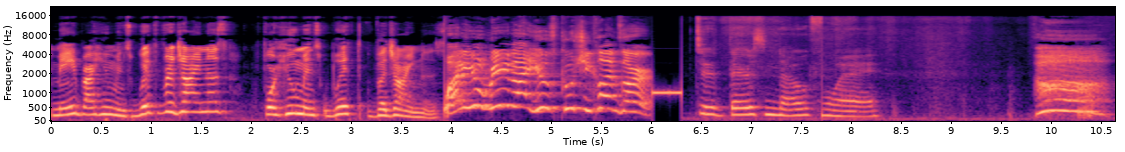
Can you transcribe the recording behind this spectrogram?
Made by humans with vaginas for humans with vaginas. What do you mean I use coochie cleanser? Dude, there's no way.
